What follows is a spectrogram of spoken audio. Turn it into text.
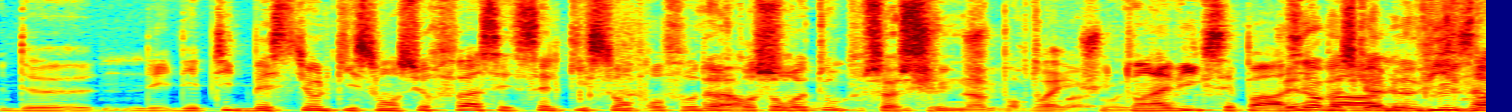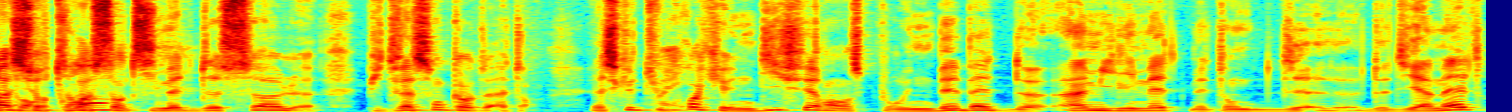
des, petites bestioles qui sont en surface et celles qui sont en profondeur quand on retourne. Ça, c'est n'importe quoi. je suis de ton avis que c'est pas. Mais non, parce qu'elles ne vivent pas sur 3 cm de sol. Puis de toute façon, quand. Attends, est-ce que tu crois qu'il y a une différence pour une bébête de 1 mm, mettons, de diamètre,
